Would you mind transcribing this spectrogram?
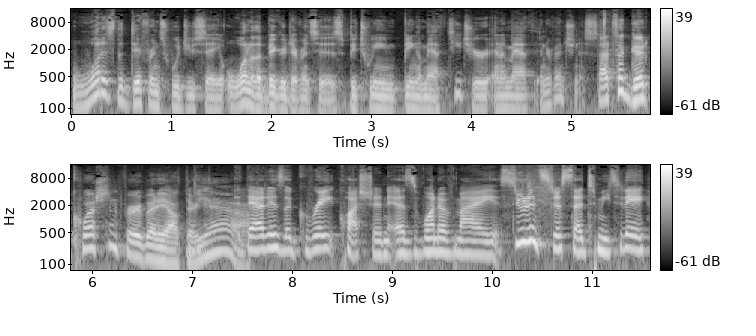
what is the difference? Would you say one of the bigger differences between being a math teacher and a math interventionist? That's a good question for everybody out there. Yeah. That is a great question. As one of my students just said to me today,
